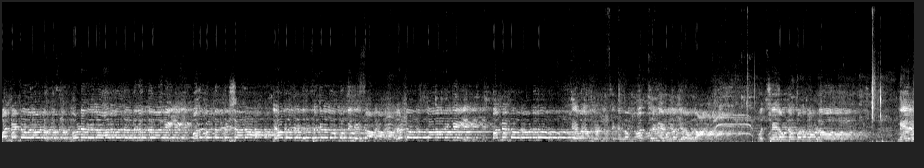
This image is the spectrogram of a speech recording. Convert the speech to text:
పన్నెండవ రౌండ్ మూడు వేల ఆరు వందల అడుగుల దూరాన్ని పదకొండు నిమిషాల యాభై రెండు సెకండ్లలో పూర్తి చేస్తాయి. రెండవ స్థానానికి పన్నెండవ రౌండ్లో కేవలం రెండు సెకండ్లు మాత్రమే ముందంజలో ఉన్నాయి. వచ్చే రౌండ్ పదమూడు. మీరు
